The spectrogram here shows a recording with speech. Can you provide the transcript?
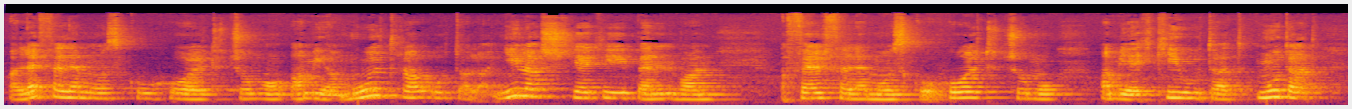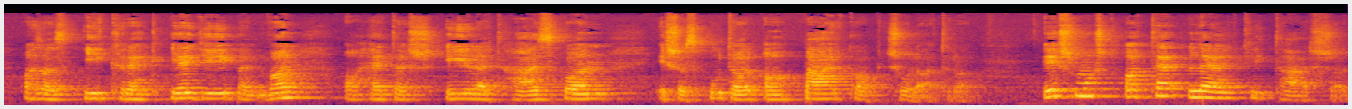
a lefele mozgó hold csomó, ami a múltra utal, a nyilas jegyében van, a felfele mozgó hold csomó, ami egy kiutat mutat, az az ikrek jegyében van, a hetes életházban, és az utal a párkapcsolatra. És most a te lelki társad.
